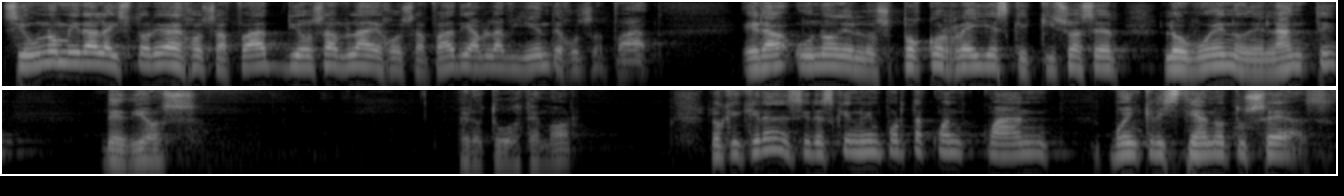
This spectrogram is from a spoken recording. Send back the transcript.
Si uno mira la historia de Josafat, Dios habla de Josafat y habla bien de Josafat. Era uno de los pocos reyes que quiso hacer lo bueno delante de Dios. Pero tuvo temor. Lo que quiere decir es que no importa cuán, buen cristiano tú seas,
